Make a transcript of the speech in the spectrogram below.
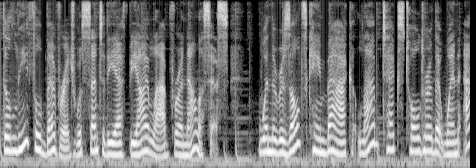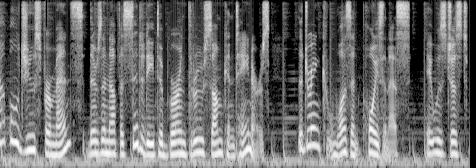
The lethal beverage was sent to the FBI lab for analysis. When the results came back, lab techs told her that when apple juice ferments, there's enough acidity to burn through some containers. The drink wasn't poisonous, it was just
